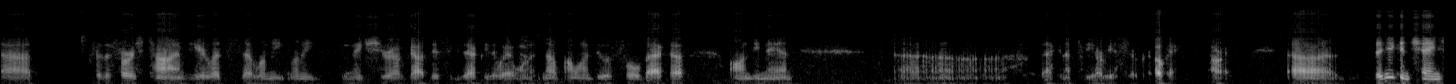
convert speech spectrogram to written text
uh, for the first time here, let's uh, let me let me make sure I've got this exactly the way I want it. Nope, I want to do a full backup on demand. Uh, backing up to the RBS server. Okay, all right. Uh, then you can change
